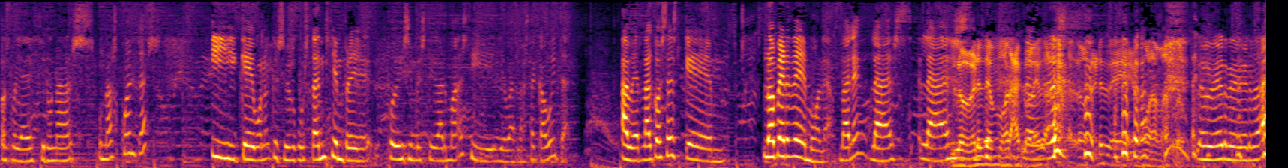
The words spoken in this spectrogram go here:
os voy a decir unas, unas cuantas. Y que bueno, que si os gustan siempre podéis investigar más y llevarlas a cabo y tal. A ver, la cosa es que lo verde mola, ¿vale? Las, las... Lo verde mola, colega. Lo verde mola mazo. Lo verde, ¿verdad?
